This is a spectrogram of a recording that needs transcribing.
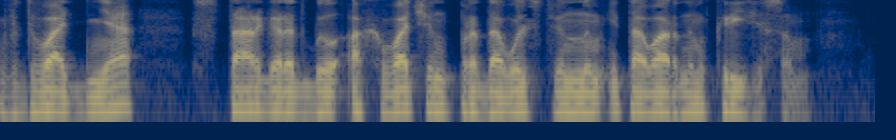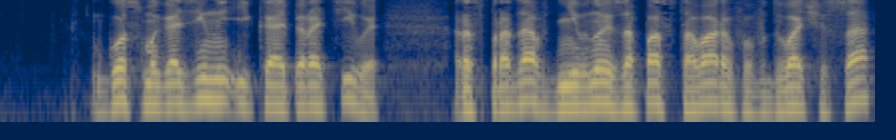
В два дня Старгород был охвачен продовольственным и товарным кризисом. Госмагазины и кооперативы, распродав дневной запас товаров в два часа,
